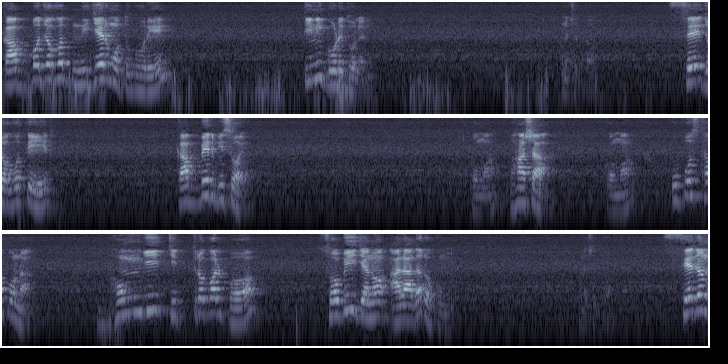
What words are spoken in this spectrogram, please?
কাব্যজগৎ নিজের মতো করে তিনি গড়ে তোলেন। সে জগতের কাব্যের বিষয়, কমা, ভাষা, কমা, উপস্থাপনা, ভঙ্গি, চিত্রকল্প সবই যেন আলাদা রকমের সে যেন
